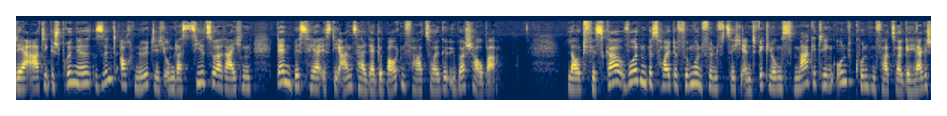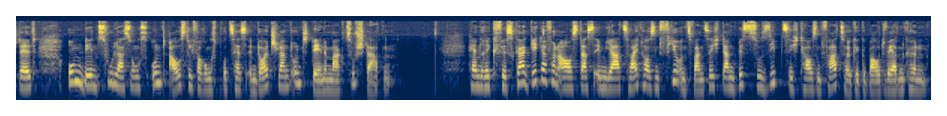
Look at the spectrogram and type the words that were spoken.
Derartige Sprünge sind auch nötig, um das Ziel zu erreichen, denn bisher ist die Anzahl der gebauten Fahrzeuge überschaubar. Laut Fisker wurden bis heute 55 Entwicklungs-, Marketing- und Kundenfahrzeuge hergestellt, um den Zulassungs- und Auslieferungsprozess in Deutschland und Dänemark zu starten. Henrik Fisker geht davon aus, dass im Jahr 2024 dann bis zu 70.000 Fahrzeuge gebaut werden können.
